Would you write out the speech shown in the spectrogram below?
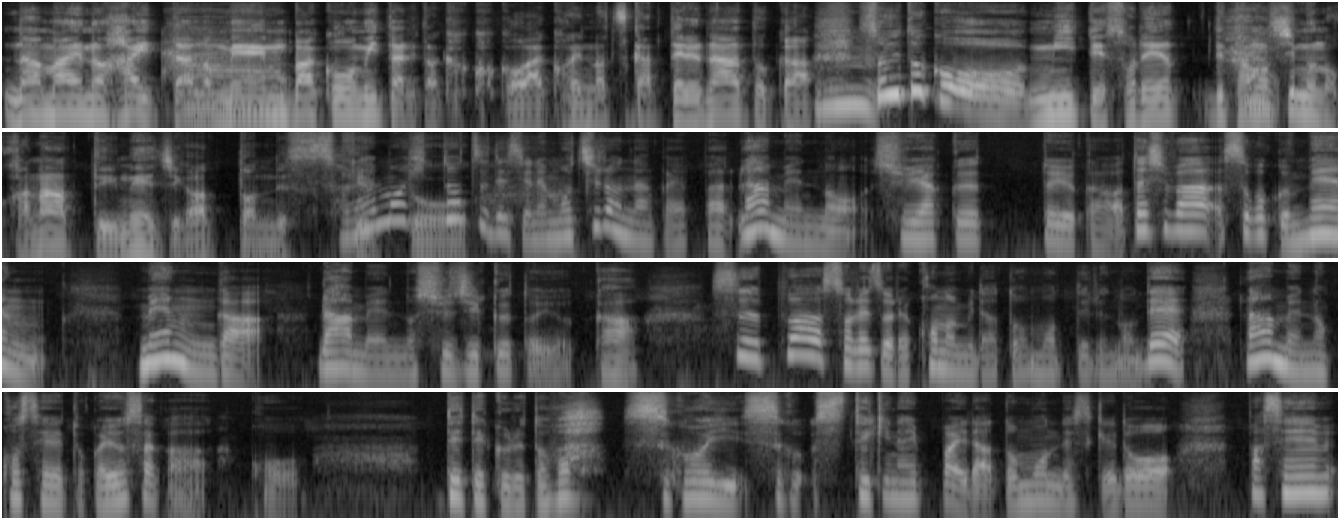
う名前の入ったあのはい。麺箱を見たりとか、ここはこういうの使ってるなとか、うん。そういうとこを見てそれで楽しむのかなっていうイメージがあったんですけど、それも一つですよね。もちろんなんかやっぱラーメンの主役というか私はすごく麺麺がラーメンの主軸というかスープはそれぞれ好みだと思ってるのでラーメンの個性とか良さがこう出てくるとわすごいすご素敵な一杯だと思うんですけど製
